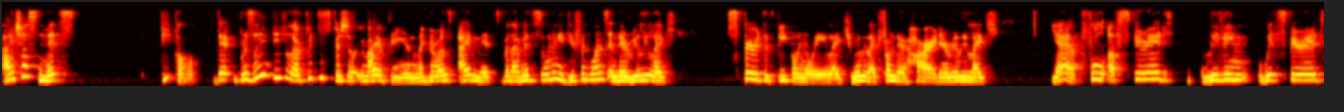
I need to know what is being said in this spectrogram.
I just met people the Brazilian people are pretty special, in my opinion. Like the ones I've met, but I've met so many different ones, and they're really like spirited people in a way, like really like from their heart and really like, yeah, full of spirit, living with spirit,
